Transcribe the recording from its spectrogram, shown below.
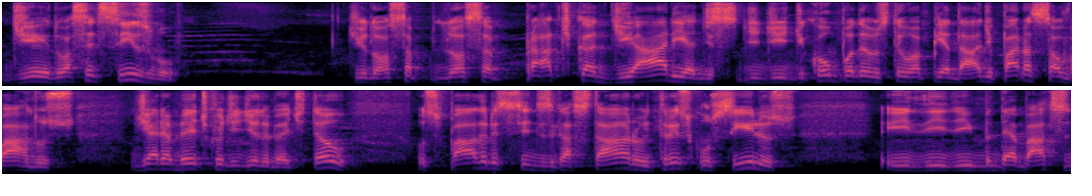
de, do asceticismo, de nossa, nossa prática diária de, de, de como podemos ter uma piedade para salvar-nos diariamente, cotidianamente. Então, os padres se desgastaram em três concílios e de, de debates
